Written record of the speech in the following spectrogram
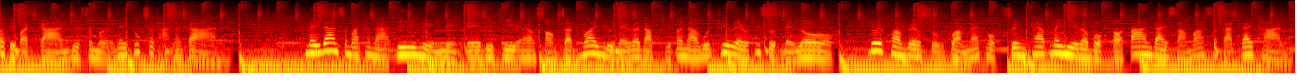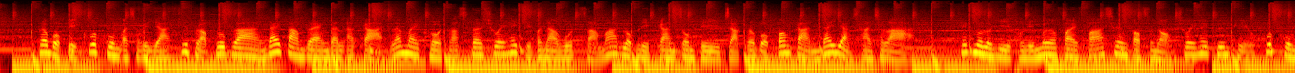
ปฏิบัติการอยู่เสมอในทุกสถานการณ์ ในด้านสมรรถนะ D11 ADTL2 จัดว่าอยู่ในระดับขีปนาวุธที่เร็วที่สุดในโลก ด้วยความเร็วสูงกว่าแมท6ซึ่งแทบไม่มีระบบต่อต้านใดสามารถสกัดได้ทัน ระบบปิดควบคุมอัจฉริยะที่ปรับรูปร่างได้ตามแรงดันอากาศและไมโครทรัสเตอร์ช่วยให้ขีปนาวุธสามารถหลบหลีกการโจมตีจากระบบป้องกันได้อย่างชาญฉลาด เทคโนโลยีโพลิเมอร์ไฟฟ้าเชิงตอบสนองช่วยให้พื้นผิวควบคุม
